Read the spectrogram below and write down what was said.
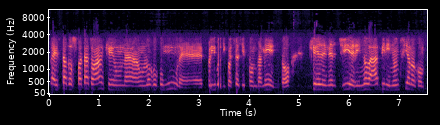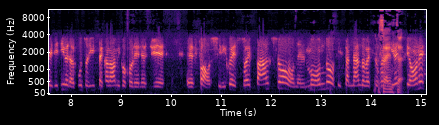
è stato sfatato anche una, un luogo comune eh, privo di qualsiasi fondamento che le energie rinnovabili non siano competitive dal punto di vista economico con le energie eh, fossili. Questo è falso nel mondo, si sta andando verso quella Senta. direzione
